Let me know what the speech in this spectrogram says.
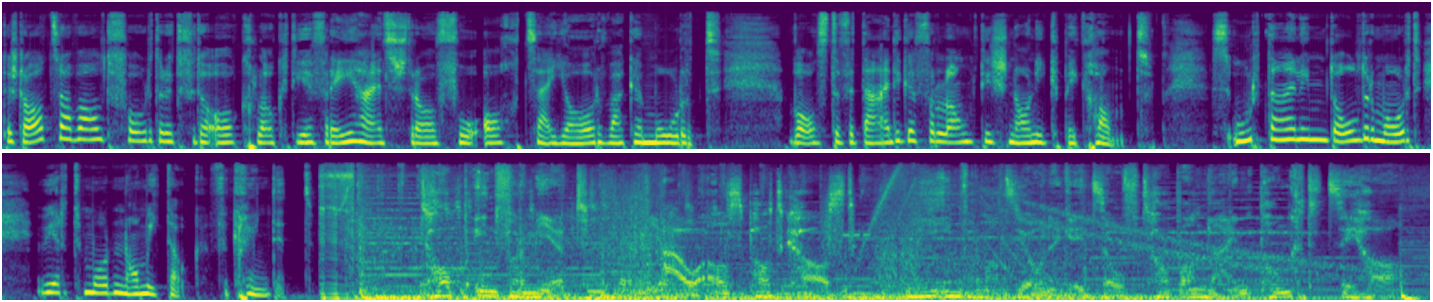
Der Staatsanwalt fordert für den Anklagten eine Freiheitsstrafe von 18 Jahren wegen Mord. Was der Verteidiger verlangt, ist noch nicht bekannt. Das Urteil im Doldermord wird morgen Nachmittag verkündet. Top informiert, auch als Podcast. Mehr Informationen gibt es auf toponline.ch.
